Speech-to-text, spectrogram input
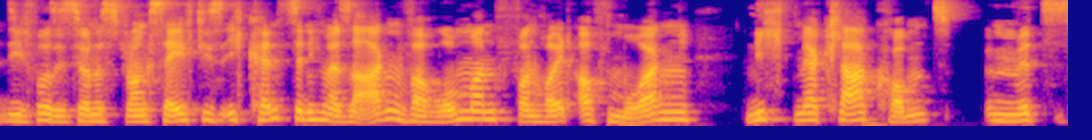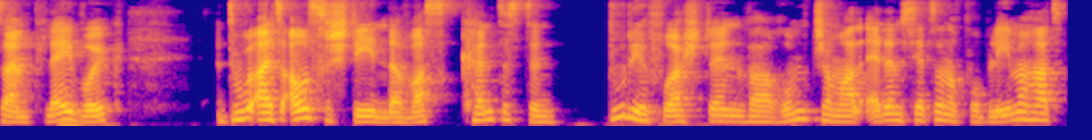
die Position des Strong Safeties. Ich könnte es dir nicht mal sagen, warum man von heute auf morgen nicht mehr klarkommt mit seinem Playbook. Du als Außenstehender, was könntest denn du dir vorstellen, warum Jamal Adams jetzt noch Probleme hat,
